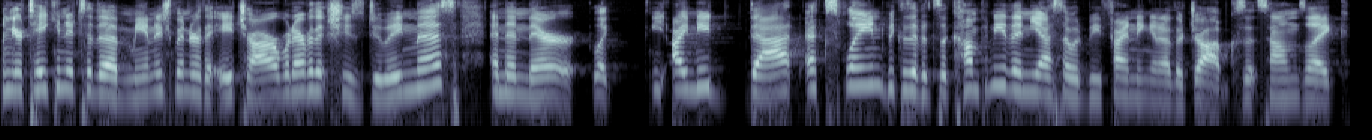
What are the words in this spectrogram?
and you're taking it to the management or the HR or whatever that she's doing this, and then they're like, I need that explained because if it's a company, then yes, I would be finding another job because it sounds like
